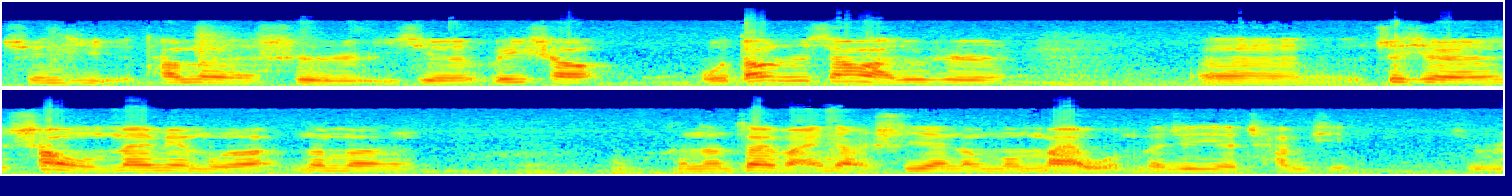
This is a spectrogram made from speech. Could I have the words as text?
群体，他们是一些微商。我当时想法就是，嗯，这些人上午卖面膜，那么可能再晚一点时间能不能卖我们这些产品？就是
